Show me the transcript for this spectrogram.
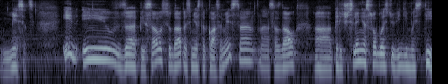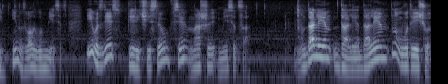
месяц. И, и записал сюда, то есть вместо класса месяца э, создал э, перечисление с областью видимости и назвал его месяц. И вот здесь перечислил все наши месяца. Далее, далее, далее, ну вот я еще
